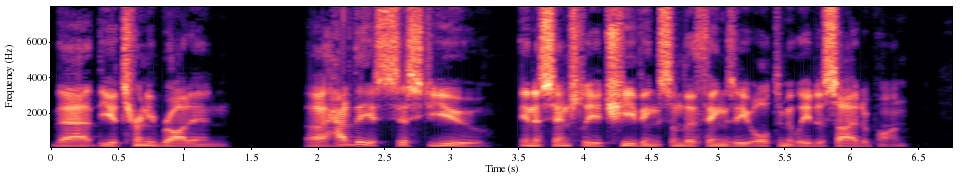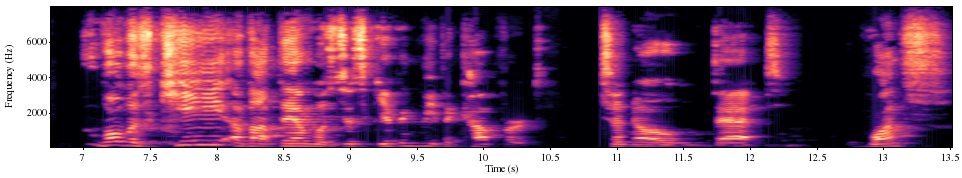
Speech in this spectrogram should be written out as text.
that the attorney brought in? Uh, how did they assist you in essentially achieving some of the things that you ultimately decided upon? What was key about them was just giving me the comfort to know that once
